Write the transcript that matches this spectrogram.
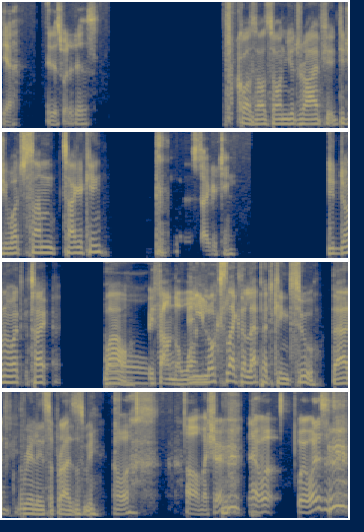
yeah it is what it is. Of course also on your drive did you watch some tiger king? It's tiger king. You don't know what tiger wow. Oh, We found the one. and he looks like the leopard king too. That really surprises me. Oh oh my shirt? Yeah what wait what is it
